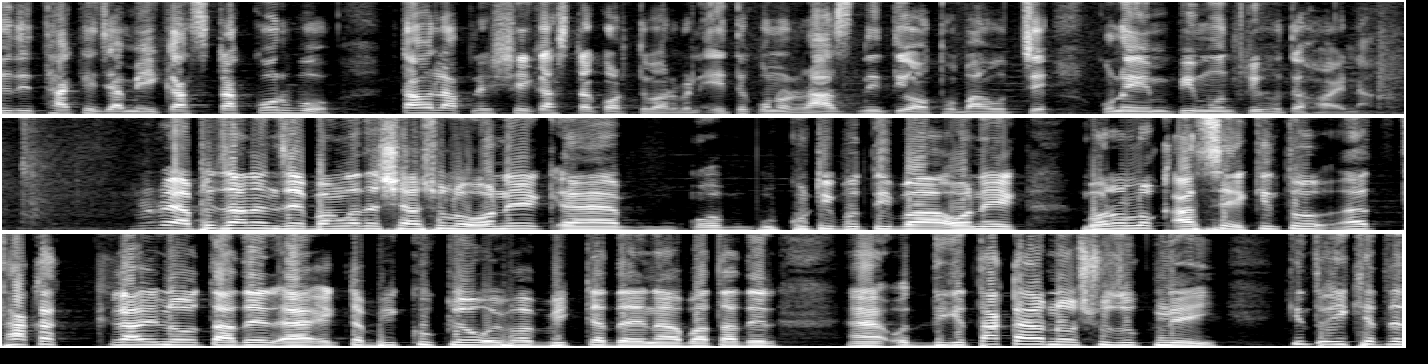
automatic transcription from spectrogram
যদি থাকে যে আমি এই কাজটা করব তাহলে আপনি সেই কাজটা করতে পারবেন। এতে কোনো রাজনীতি অথবা হচ্ছে কোনো এমপি মন্ত্রী হতে হয় না। আপনি জানেন যে বাংলাদেশে আসলে অনেক কুটিপতি বা অনেক বড় লোক আছে কিন্তু থাকাকালীনও তাদের একটা ভিক্ষুককেও ওইভাবে ভিক্ষা দেয় না বা তাদের ওর দিকে তাকানোর সুযোগ নেই। কিন্তু এই ক্ষেত্রে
